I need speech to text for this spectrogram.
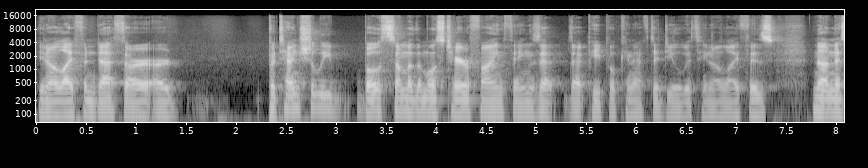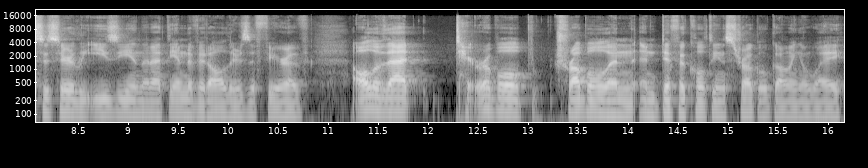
You know, life and death are, are potentially both some of the most terrifying things that that people can have to deal with. You know, life is not necessarily easy, and then at the end of it all, there's the fear of all of that terrible trouble and and difficulty and struggle going away,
